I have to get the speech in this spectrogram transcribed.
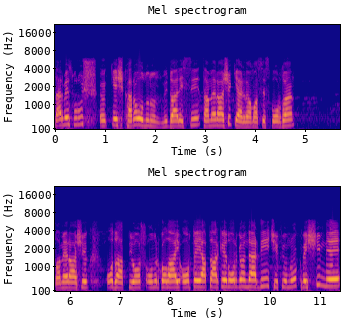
Serbest vuruş Ökkeş Karaoğlu'nun müdahalesi Tamer Aşık yerde Amasya Spor'dan. Tamer Aşık o da atlıyor. Onur Kolay ortaya yaptı arkaya doğru gönderdi. Çift yumruk ve şimdi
